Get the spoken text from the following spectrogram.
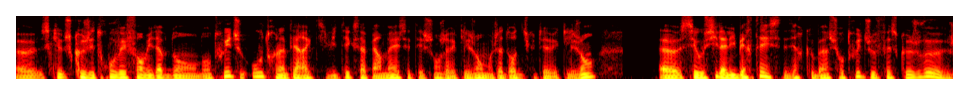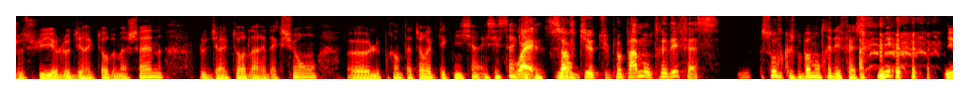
Euh, ce que, ce que j'ai trouvé formidable dans, dans Twitch, outre l'interactivité que ça permet, cet échange avec les gens, moi j'adore discuter avec les gens, euh, c'est aussi la liberté. C'est-à-dire que ben, sur Twitch, je fais ce que je veux. Je suis le directeur de ma chaîne, le directeur de la rédaction, euh, le présentateur et le technicien. Et c'est ça ouais, qui sauf que tu peux pas montrer des fesses. Sauf que je peux pas montrer des fesses. Mais,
